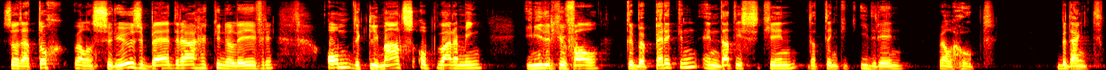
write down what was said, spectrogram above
zou dat toch wel een serieuze bijdrage kunnen leveren om de klimaatopwarming in ieder geval te beperken. En dat is hetgeen dat denk ik iedereen wel hoopt. Bedankt.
